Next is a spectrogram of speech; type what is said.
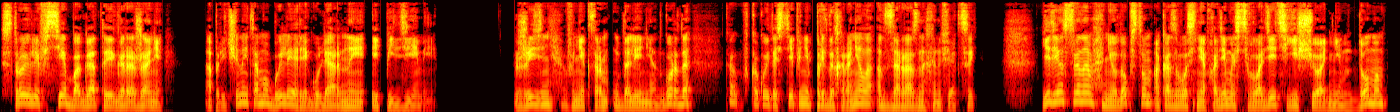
строили все богатые горожане – а причиной тому были регулярные эпидемии. Жизнь в некотором удалении от города в какой-то степени предохраняла от заразных инфекций. Единственным неудобством оказывалась необходимость владеть еще одним домом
